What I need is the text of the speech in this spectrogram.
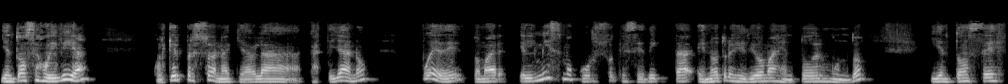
Y entonces hoy día, cualquier persona que habla castellano puede tomar el mismo curso que se dicta en otros idiomas en todo el mundo y entonces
